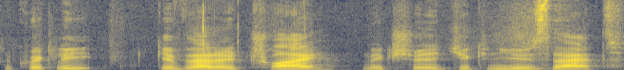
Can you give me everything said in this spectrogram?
So quickly give that a try. Make sure that you can use that.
